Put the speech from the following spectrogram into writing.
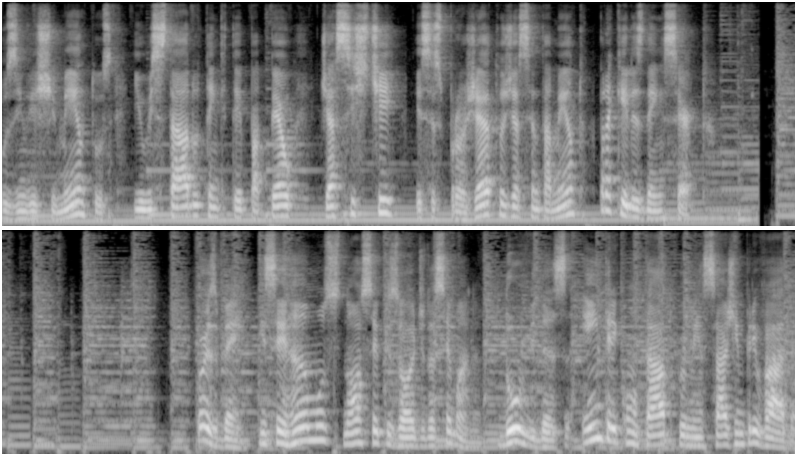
Os investimentos e o Estado têm que ter papel de assistir esses projetos de assentamento para que eles deem certo. Pois bem, encerramos nosso episódio da semana. Dúvidas? Entre em contato por mensagem privada.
